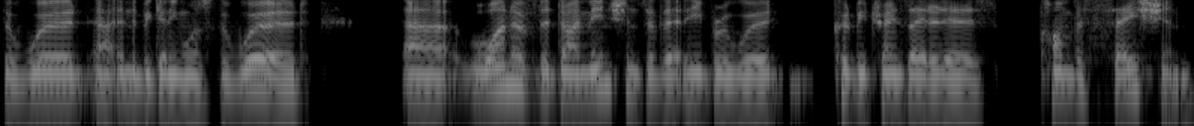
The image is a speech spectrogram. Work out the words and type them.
the word uh, in the beginning was the word. Uh, one of the dimensions of that Hebrew word could be translated as conversation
